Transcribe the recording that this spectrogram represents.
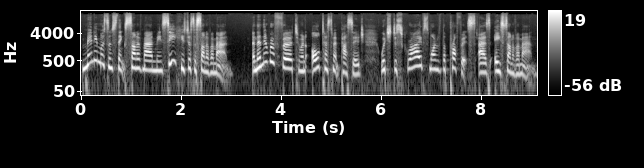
many Muslims think Son of Man means, see, he's just a son of a man. And then they refer to an Old Testament passage which describes one of the prophets as a son of a man.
